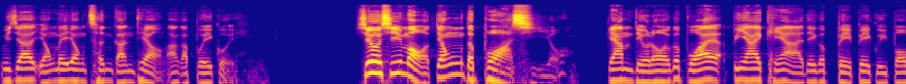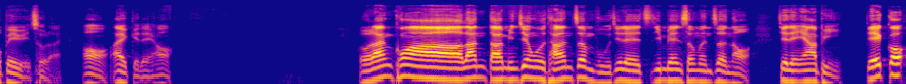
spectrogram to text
为家用要用撑杆跳啊，甲飞过，小心哦，中的跋死哦，惊毋着路，佫跋喺边仔坑内底，佫爬爬几步爬袂出来哦，爱记得吼。好，咱看咱台湾民政府、台湾政府即个芯片身份证吼，即个影片。第一个，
